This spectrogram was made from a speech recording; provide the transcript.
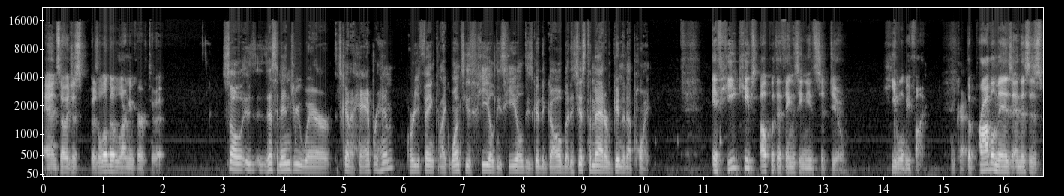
and so it just there's a little bit of a learning curve to it. So is, is this an injury where it's going to hamper him, or do you think like once he's healed, he's healed, he's good to go? But it's just a matter of getting to that point. If he keeps up with the things he needs to do, he will be fine. Okay. The problem is, and this is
